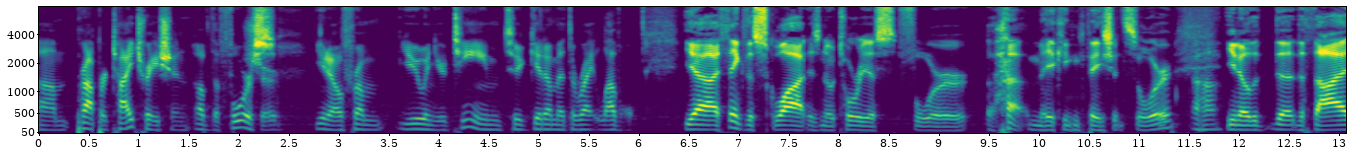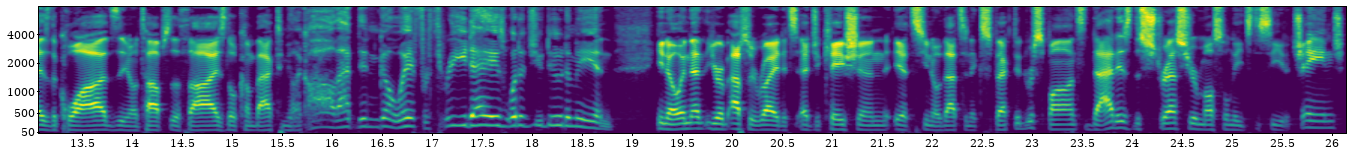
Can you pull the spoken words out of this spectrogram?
um, proper titration of the force, Sure. you know, from you and your team to get them at the right level. Yeah, I think the squat is notorious for uh, making patients sore. Uh-huh. You know, the, the the thighs, the quads, you know, tops of the thighs, they'll come back to me like, "Oh, that didn't go away for 3 days. What did you do to me?" And you know, and you're absolutely right. It's education. It's, you know, that's an expected response. That is the stress your muscle needs to see to change.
